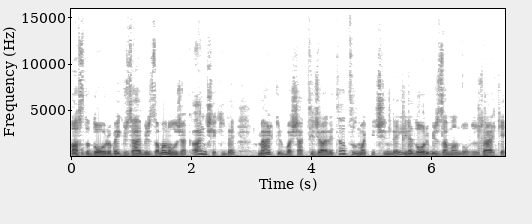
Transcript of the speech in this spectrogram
aslında doğru ve güzel bir zaman olacak. Aynı şekilde Merkür Başak ticarete atılmak için de yine doğru bir zamanda oluyor. Özellikle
